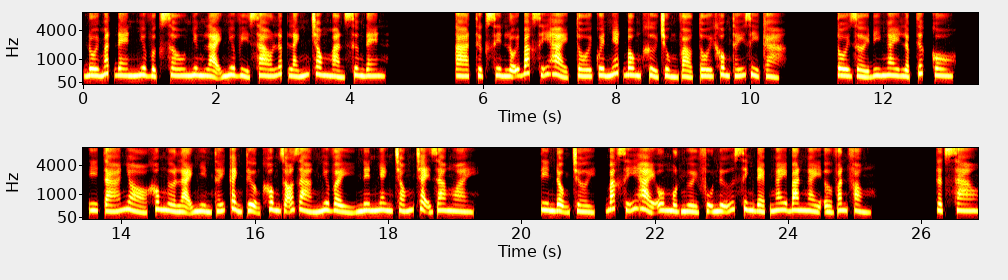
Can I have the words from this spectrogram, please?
đôi mắt đen như vực sâu nhưng lại như vì sao lấp lánh trong màn xương đen. À thực xin lỗi bác sĩ Hải, tôi quên nhét bông khử trùng vào tôi không thấy gì cả. Tôi rời đi ngay lập tức cô. Y tá nhỏ không ngờ lại nhìn thấy cảnh tượng không rõ ràng như vậy nên nhanh chóng chạy ra ngoài. Tin động trời, bác sĩ Hải ôm một người phụ nữ xinh đẹp ngay ban ngày ở văn phòng. Thật sao,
